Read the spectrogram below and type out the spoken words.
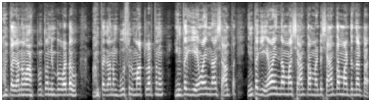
అంతగానం ఆత్మతో నింపబడ్డావు. అంతగానం బూసులు మాట్లాడుతున్నావు. ఇంతకి ఏమైందా శాంత? ఇంతకి ఏమైందమ్మా శాంతమ్మ అంటే శాంతమ్మ అంటుందంట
